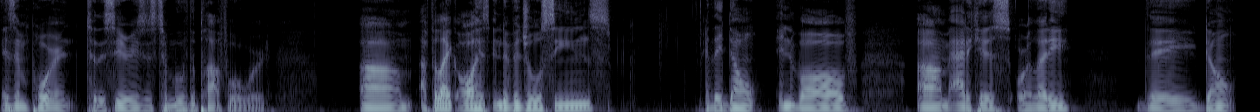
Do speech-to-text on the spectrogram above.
is important to the series is to move the plot forward. Um, I feel like all his individual scenes, if they don't involve um, Atticus or Letty, they don't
